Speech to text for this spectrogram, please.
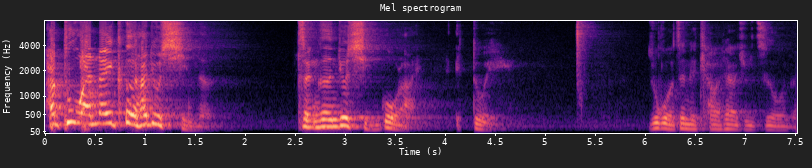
她突然那一刻她就醒了，整个人就醒过来。哎，对，如果真的跳下去之后呢，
